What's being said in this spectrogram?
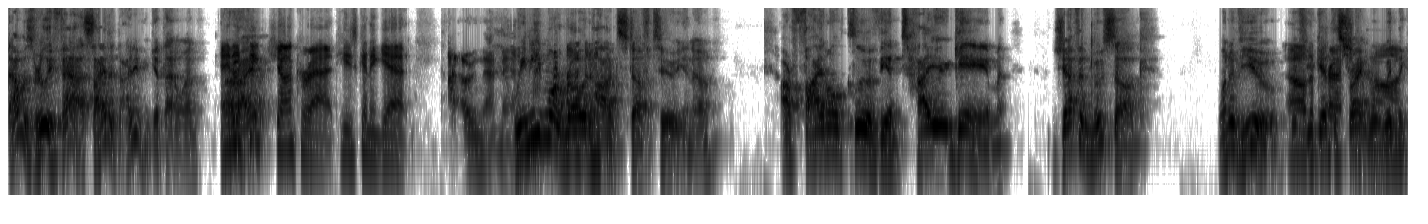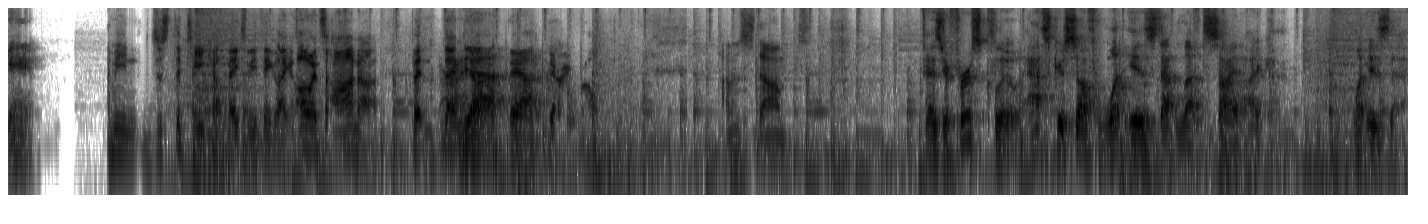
that was really fast. I didn't. I didn't even get that one. All Anything right. Junkrat, he's gonna get. I own that man. We need more Roadhog stuff too, you know? Our final clue of the entire game Jeff and Muselk, one of you, Oh, if you get this right, pressure's will win the game. I mean, just the teacup makes me think like, oh, it's Ana. But that right. Yeah, yeah. very wrong. I'm stumped. As your first clue, ask yourself what is that left side icon? What is that?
